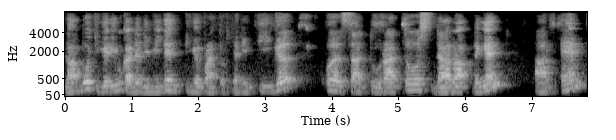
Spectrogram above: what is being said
labur 3000 kadar dividen 3%. Jadi 3 per 100 darab dengan RM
